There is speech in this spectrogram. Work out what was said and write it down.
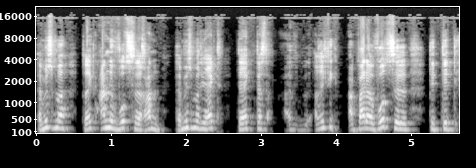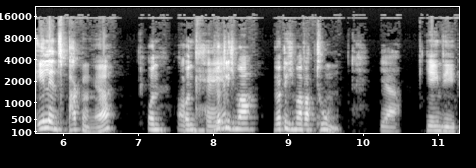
Da müssen wir direkt an eine Wurzel ran. Da müssen wir direkt, direkt das äh, richtig bei der Wurzel das, Elends packen, ja. Und, und Okay. wirklich mal, wirklich mal was tun Ja, gegen die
